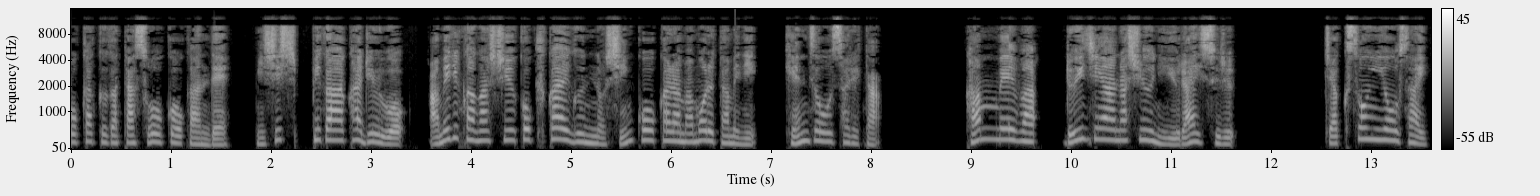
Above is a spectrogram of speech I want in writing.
捕獲型装甲艦で、ミシシッピ川下流をアメリカ合衆国海軍の侵攻から守るために建造された。艦名はルイジアナ州に由来する。ジャクソン要塞、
